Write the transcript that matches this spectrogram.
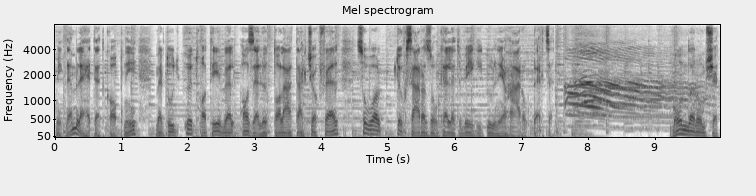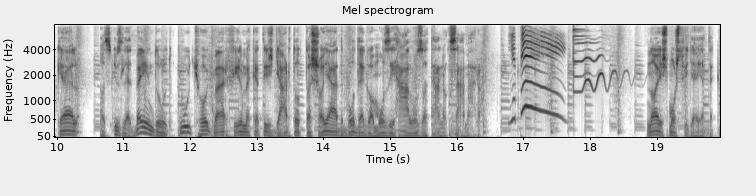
még nem lehetett kapni, mert úgy 5-6 évvel azelőtt találták csak fel, szóval tök szárazon kellett végigülni a három percet. Mondanom se kell, az üzlet beindult úgy, hogy már filmeket is gyártott a saját bodega mozi hálózatának számára. Na és most figyeljetek!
